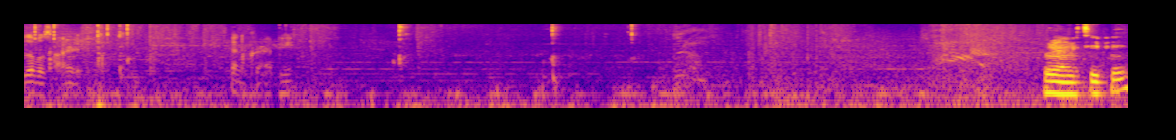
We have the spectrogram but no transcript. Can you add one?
Two levels higher? It's Kind of crappy. We don't have TP.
